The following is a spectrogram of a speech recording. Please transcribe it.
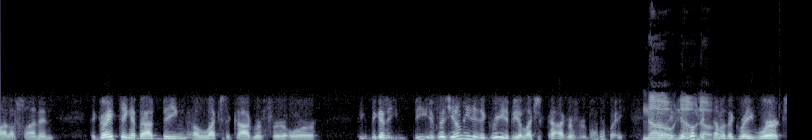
lot of fun. And the great thing about being a lexicographer or because because you don't need a degree to be a lexicographer, by the way. No, you know, if you no, look no. at some of the great works,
